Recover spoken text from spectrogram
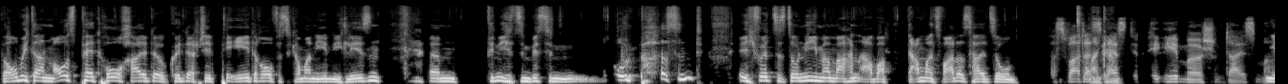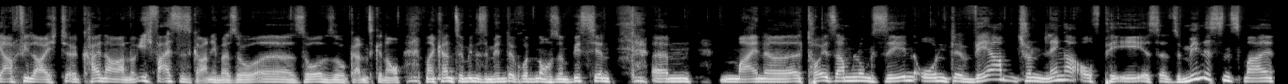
Warum ich da ein Mauspad hochhalte, okay, da steht PE drauf, das kann man hier nicht lesen. Ähm, Finde ich jetzt ein bisschen unpassend. Ich würde es so nicht mehr machen, aber damals war das halt so. Das war das erste PE-Merchandise. Ja, vielleicht, äh, keine Ahnung. Ich weiß es gar nicht mehr so, äh, so, so ganz genau. Man kann zumindest im Hintergrund noch so ein bisschen ähm, meine Toy-Sammlung sehen. Und wer schon länger auf PE ist, also mindestens mal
